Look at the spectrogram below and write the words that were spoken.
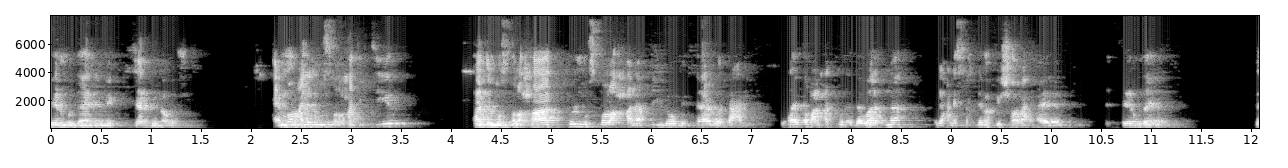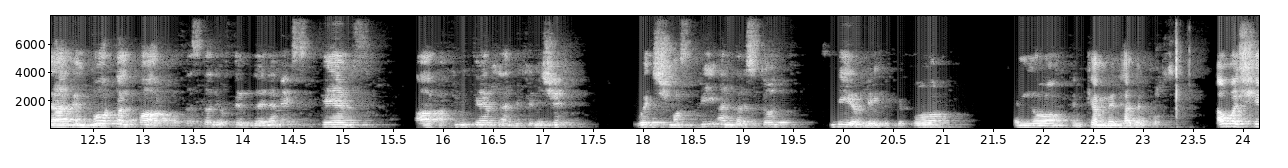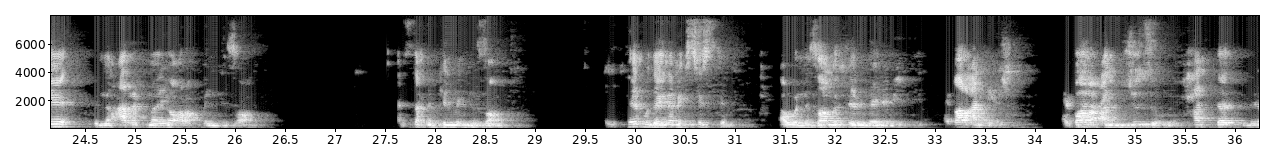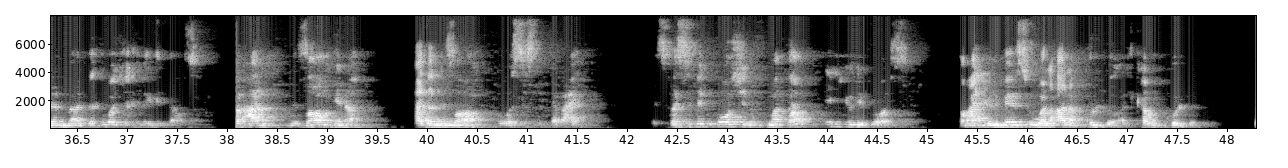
ال thermodynamic terminology هيمر علينا مصطلحات كثير هذه المصطلحات كل مصطلح حنعطي له مثال وتعريف وهي طبعا حتكون أدواتنا اللي حنستخدمها في شرح علم ال thermodynamics The important part of the study of thermodynamics terms are a few terms and definition which must be understood clearly before إنه نكمل هذا الكورس. أول شيء بدنا نعرف ما يعرف بالنظام. هنستخدم كلمة نظام. ال thermodynamic system أو النظام الثيرمودايناميكي عبارة عن إيش؟ عبارة عن جزء محدد من المادة توجه إليه الدراسه. عن نظام هنا هذا النظام هو ال system تبعي. specific portion of matter in universe. طبعا ال universe هو العالم كله، الكون كله.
